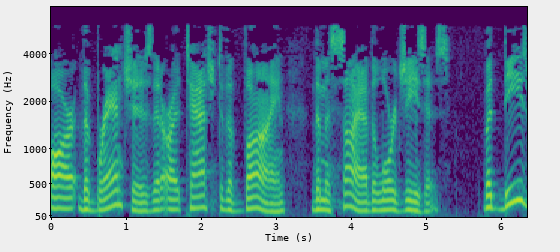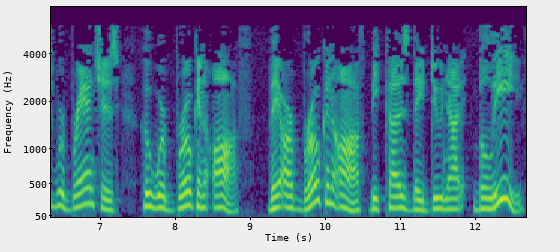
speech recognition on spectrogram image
are the branches that are attached to the vine, the Messiah, the Lord Jesus. But these were branches who were broken off. They are broken off because they do not believe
